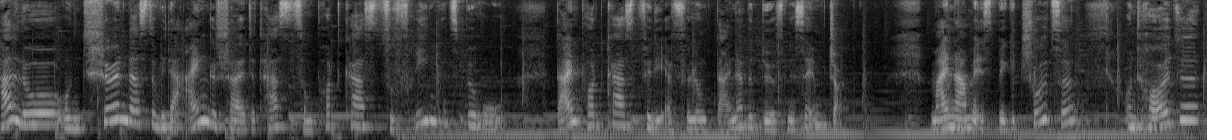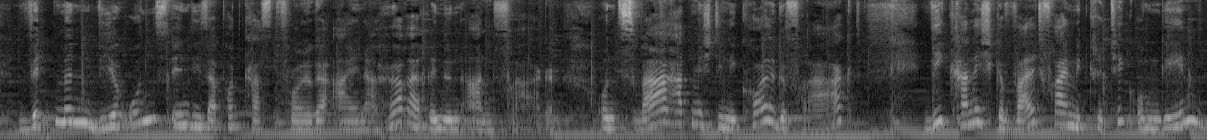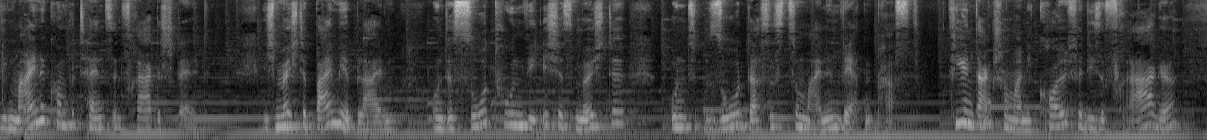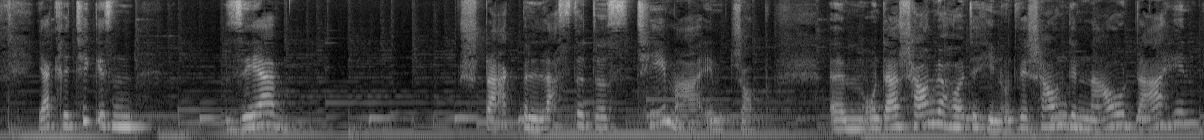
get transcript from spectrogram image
Hallo und schön, dass du wieder eingeschaltet hast zum Podcast Zufrieden ins Büro, dein Podcast für die Erfüllung deiner Bedürfnisse im Job. Mein Name ist Birgit Schulze und heute widmen wir uns in dieser Podcast-Folge einer Hörerinnenanfrage. Und zwar hat mich die Nicole gefragt, wie kann ich gewaltfrei mit Kritik umgehen, die meine Kompetenz in Frage stellt? Ich möchte bei mir bleiben und es so tun, wie ich es möchte und so, dass es zu meinen Werten passt. Vielen Dank schon mal, Nicole, für diese Frage. Ja, Kritik ist ein sehr stark belastetes Thema im Job. Ähm, und da schauen wir heute hin. Und wir schauen genau dahin,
